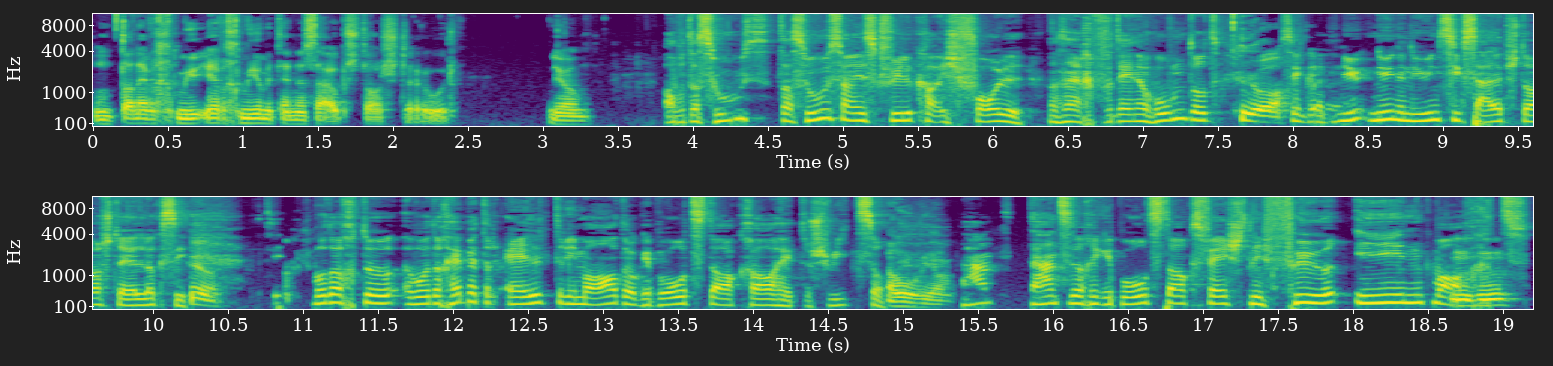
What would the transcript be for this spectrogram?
Und dann einfach Mühe, einfach Mühe mit diesen Selbstdarstellern. Ja. Aber das Haus, das Haus, habe ich das Gefühl gehabt, ist voll. Also eigentlich von diesen 100 Ja. sind, glaube ich, 99 Selbstdarsteller gewesen. Ja. Wo doch, der, wo doch eben der ältere Mann da Geburtstag gehabt hat, der Schweizer. Oh ja. Da haben, da haben sie doch ein Geburtstagsfestchen für ihn gemacht.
